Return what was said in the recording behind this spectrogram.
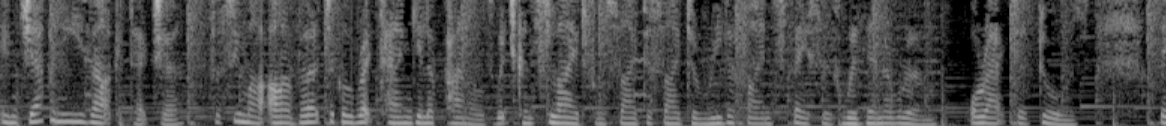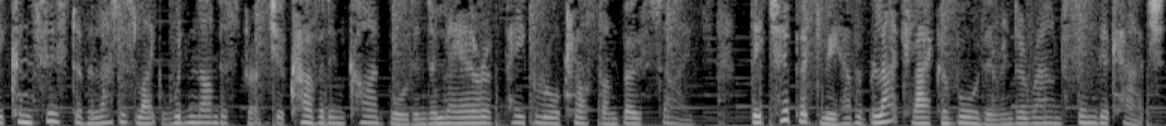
In Japanese architecture, fusuma are vertical rectangular panels which can slide from side to side to redefine spaces within a room, or act as doors. They consist of a lattice-like wooden understructure covered in cardboard and a layer of paper or cloth on both sides. They typically have a black lacquer border and a round finger catch.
